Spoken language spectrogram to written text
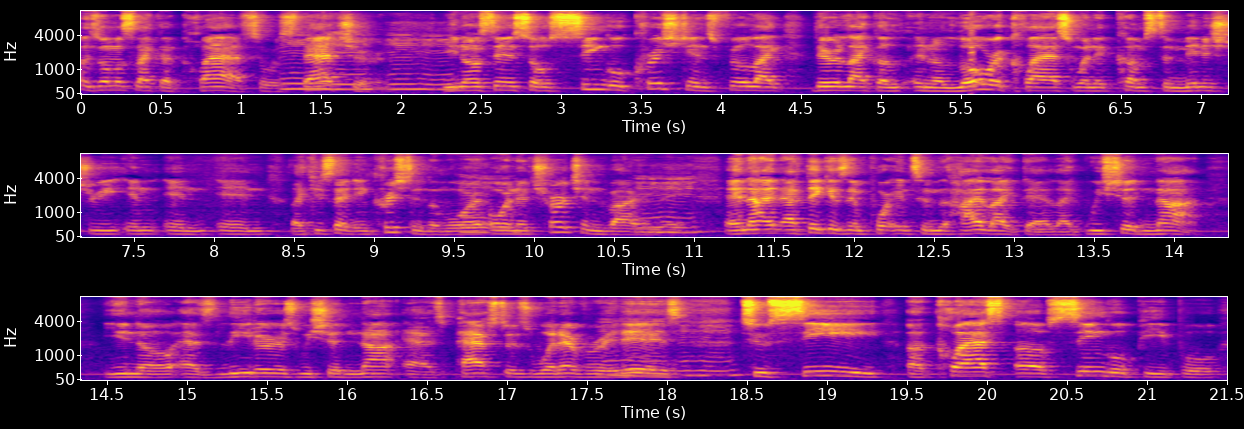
it's almost like a class or a mm-hmm. stature mm-hmm. you know what i'm saying so single christians feel like they're like a, in a lower class when it comes to ministry in in in like you said in christendom or, or in a church environment and I, I think it's important to highlight that like we should not you know, as leaders, we should not, as pastors, whatever it mm-hmm, is, mm-hmm. to see a class of single people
